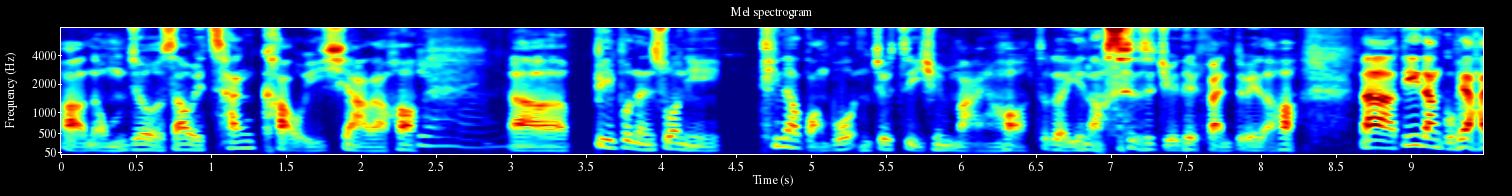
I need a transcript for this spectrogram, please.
啊，那我们就稍微参考一下了哈。啊，并不能说你。听到广播你就自己去买哈，这个严老师是绝对反对的哈。那第一档股票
